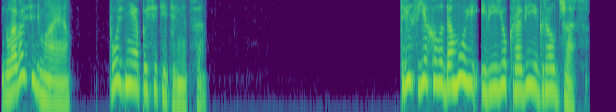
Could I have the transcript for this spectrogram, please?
Глава седьмая. Поздняя посетительница. Трис ехала домой, и в ее крови играл джаз.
